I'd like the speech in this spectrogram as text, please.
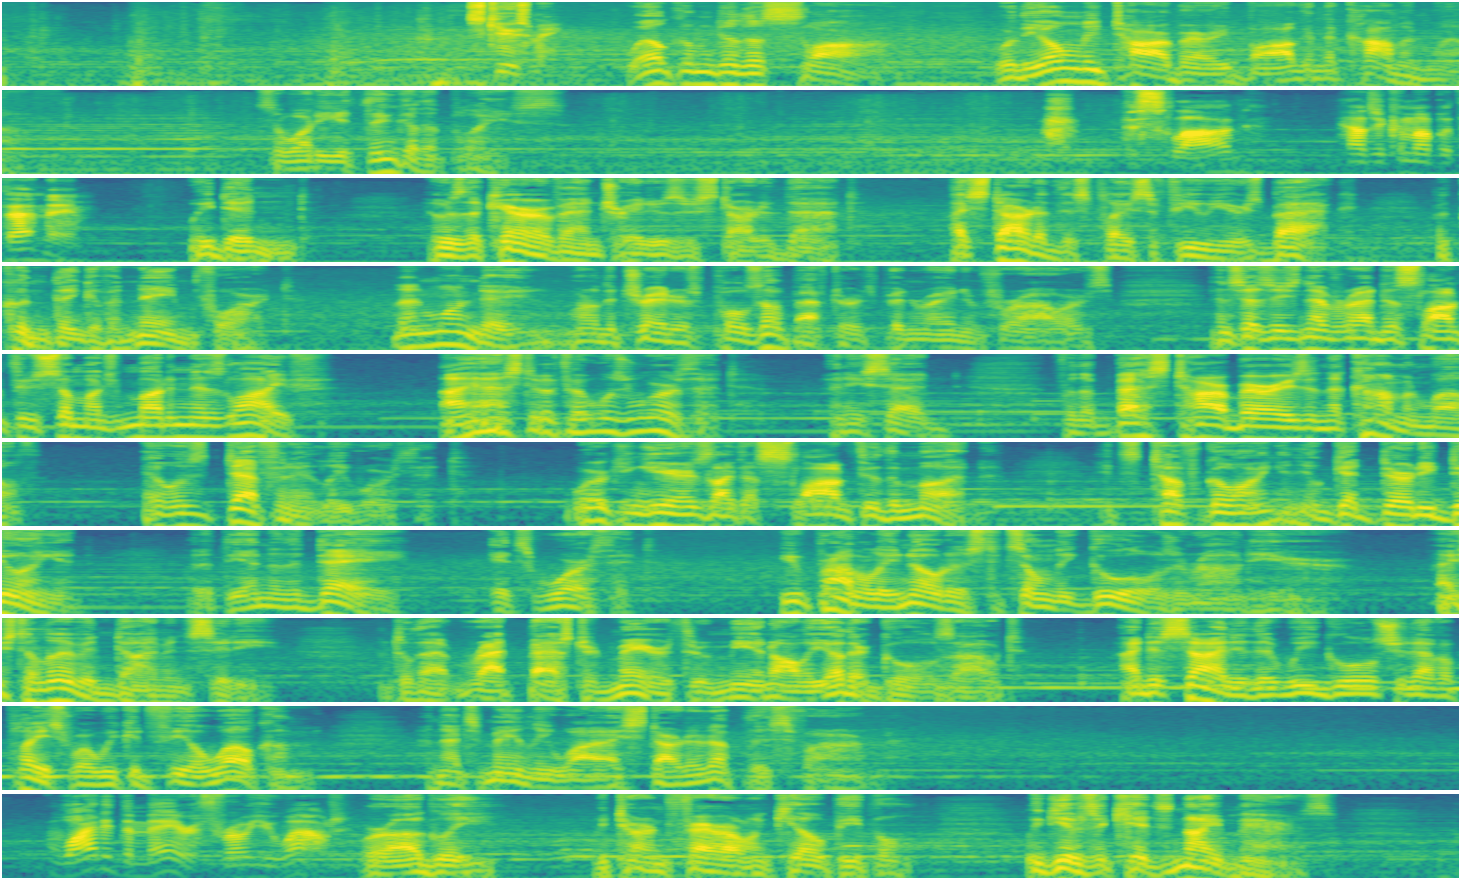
Excuse me. Welcome to the Slog. We're the only Tarberry bog in the Commonwealth. So what do you think of the place? The Slog? How'd you come up with that name? We didn't. It was the caravan traders who started that. I started this place a few years back, but couldn't think of a name for it. Then one day, one of the traders pulls up after it's been raining for hours and says he's never had to slog through so much mud in his life. I asked him if it was worth it, and he said, for the best tarberries in the Commonwealth, it was definitely worth it. Working here is like a slog through the mud. It's tough going and you'll get dirty doing it, but at the end of the day, it's worth it. You've probably noticed it's only ghouls around here. I used to live in Diamond City until that rat bastard mayor threw me and all the other ghouls out. I decided that we ghouls should have a place where we could feel welcome, and that's mainly why I started up this farm. Why did the mayor throw you out? We're ugly. We turn feral and kill people. We gives the kids nightmares.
